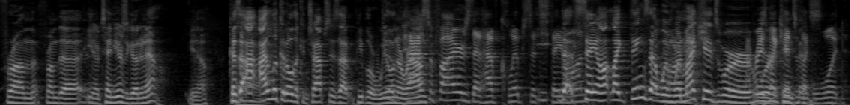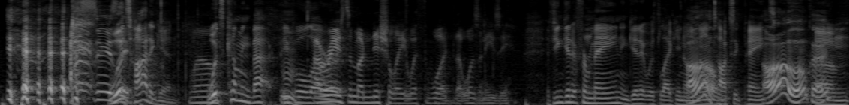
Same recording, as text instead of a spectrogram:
from from the you know ten years ago to now? You know, because Uh. I, I look at all the contraptions that people are wheeling Dude, around pacifiers that have clips that stay that on. stay on, like things that when when my kids were I raised were my kids infants- with like wood. seriously. Wood's hot again. Well- Wood's coming back. People I are. raised them initially with wood. That wasn't easy. If you can get it from Maine and get it with like you know Oh. non-toxic paint. Oh, okay. Um,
